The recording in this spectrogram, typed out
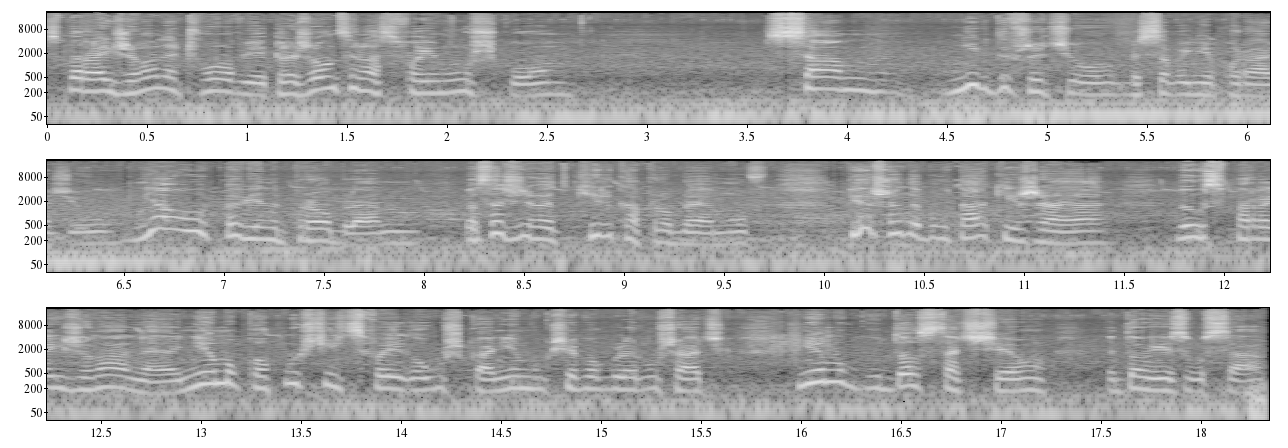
sparaliżowany człowiek leżący na swoim łóżku sam nigdy w życiu by sobie nie poradził. Miał pewien problem, w zasadzie nawet kilka problemów. Pierwszy to był taki, że był sparaliżowany, nie mógł opuścić swojego łóżka, nie mógł się w ogóle ruszać, nie mógł dostać się do Jezusa.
